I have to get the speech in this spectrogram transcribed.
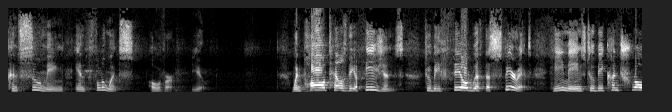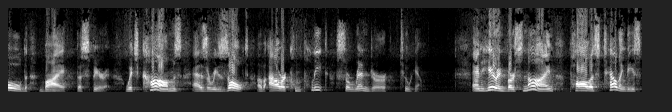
consuming influence over you. When Paul tells the Ephesians to be filled with the Spirit, he means to be controlled by the Spirit, which comes as a result of our complete surrender to Him. And here in verse 9, Paul is telling these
